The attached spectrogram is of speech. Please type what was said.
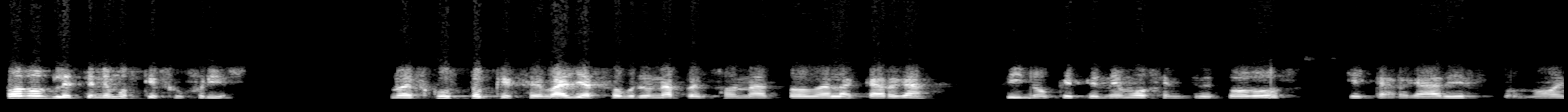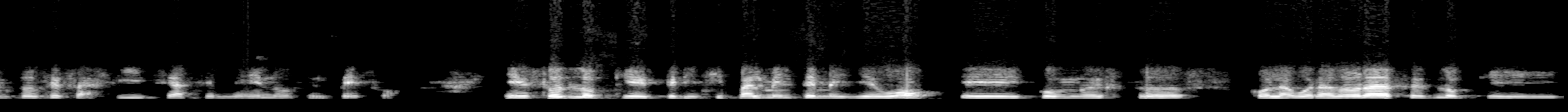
todos le tenemos que sufrir. No es justo que se vaya sobre una persona toda la carga, sino que tenemos entre todos que cargar esto, ¿no? Entonces así se hace menos el peso. Eso es lo que principalmente me llevó eh, con nuestras colaboradoras, es lo que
